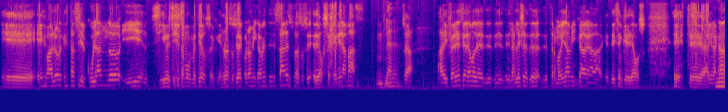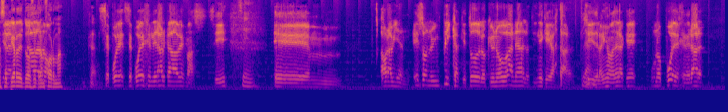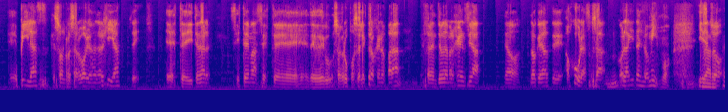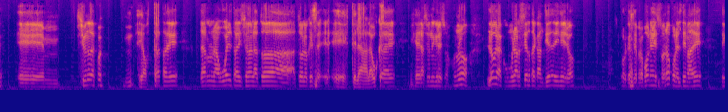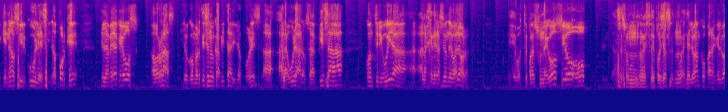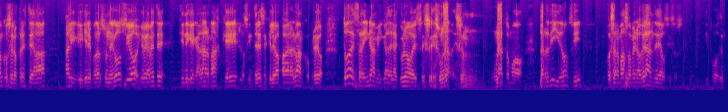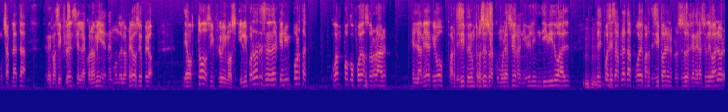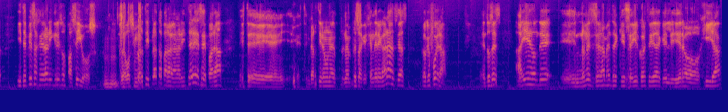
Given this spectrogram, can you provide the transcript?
eh, es valor que está circulando. Y si, si estamos metidos en una sociedad económicamente sana, es una socie- eh, se genera más. Claro. O sea, a diferencia digamos, de, de- de- de las leyes de, de termodinámica que te dicen que digamos este, hay una Nada se pierde, todo se no. transforma. Claro. se puede se puede generar cada vez más sí Sí. Eh, ahora bien, eso no implica que todo lo que uno gana lo tiene que gastar. Claro. ¿sí? De la misma manera que uno puede generar eh, pilas, que son reservorios de energía, ¿sí? este, y tener sistemas este, de, de- o sea, grupos electrógenos para, frente a una emergencia, digamos, no quedarte a oscuras. O sea, con la guita es lo mismo. Y Claro. de hecho, eh, si uno después mm, digamos, trata de darle una vuelta adicional a toda a todo lo que es eh, este, la, la búsqueda de generación de ingresos, uno logra acumular cierta cantidad de dinero, porque se propone eso, no por el tema de, de que no circule, sino porque en la medida que vos ahorrás y lo convertís en un capital y lo pones a, a laburar, o sea, empieza a contribuir a, a- la generación de valor. Eh, vos te pones un negocio o haces un, este, depositas en el banco para que el banco se lo preste a alguien que quiere ponerse un negocio y obviamente tiene que ganar más que los intereses que le va a pagar al banco. Pero digo, toda esa dinámica de la que uno es, es, es una- es un, un átomo perdido, ¿sí? Puede ser más o menos grande, o si sos un tipo de mucha plata, tenés más influencia en la economía, en el mundo de los negocios, pero digamos, todos influimos. Y lo importante es entender que no importa cuán poco puedas ahorrar, en la medida que vos participes de un proceso de acumulación a nivel individual, después esa plata puede participar en el proceso de generación de valor y te empieza a generar ingresos pasivos. O sea, vos invertís plata para ganar intereses, para este, este, invertir en una, una empresa que genere ganancias, lo que fuera. Entonces, ahí es donde eh, no necesariamente hay que seguir con esta idea de que el dinero gira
